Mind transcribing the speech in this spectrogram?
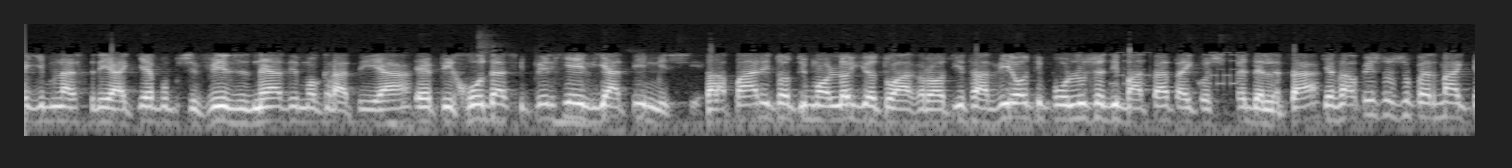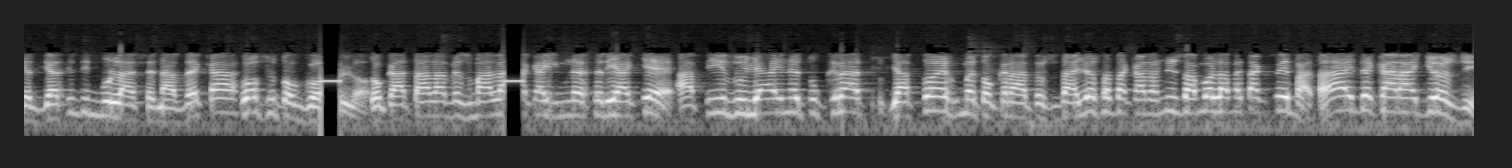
γυμναστριακέ που ψηφίζεις Νέα Δημοκρατία. Επί Χούντας υπήρχε η διατίμηση. Θα πάρει το τιμολόγιο του αγρότη, θα δει ότι πουλούσε την πατάτα 25 λεπτά και θα πει στο σούπερ μάρκετ γιατί την πουλάς ένα 10, κόφου τον κόλλο. Το κατάλαβες μαλάκα γυμναστριακέ. Αυτή η δουλειά είναι του κράτους. Γι' αυτό έχουμε το κράτος. Αλλιώς θα τα κανονίζαμε όλα μεταξύ μας. Άιντε καραγκιόζη.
